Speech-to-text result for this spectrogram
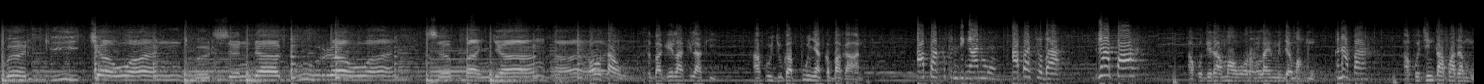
Berkicauan, bersenda gurauan sepanjang hari. Kau tahu, sebagai laki-laki, aku juga punya kebanggaan. Apa kepentinganmu? Apa coba? Kenapa? Aku tidak mau orang lain menjamahmu. Kenapa? Aku cinta padamu.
